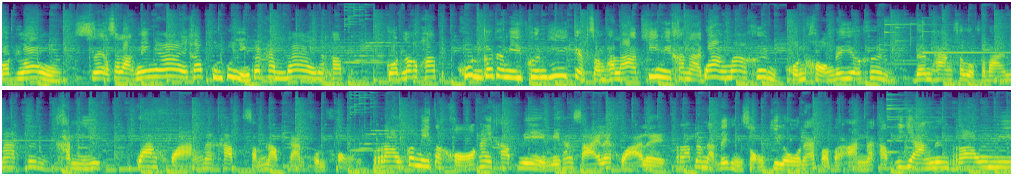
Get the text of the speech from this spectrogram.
กดลงเสสลักง่ายๆครับ คุณผู้หญิงก็ทำได้นะครับ กดแล้วก็พับ คุณก็จะมีพื้นที่เก็บสัมภาระที่มีขนาดกว้างมากขึ้น ขนของได้เยอะขึ้น เดินทางสะดวกสบายมากขึ้น คันนี้กว้างขวางนะครับสำหรับการขนของ เราก็มีตะขอให้ครับนี่มีทั้งซ้ายและขวาเลย รับน้ำหนักได้ถึง 2 กิโลนะต่อต่ออันนะครับ อีกอย่างหนึ่งเรามี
